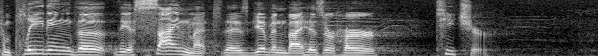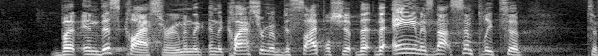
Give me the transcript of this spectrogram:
completing the, the assignment that is given by his or her teacher. But in this classroom, in the, in the classroom of discipleship, the, the aim is not simply to, to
